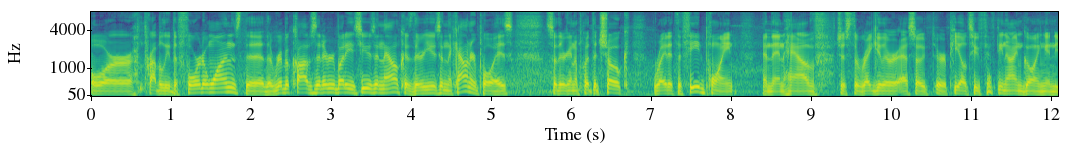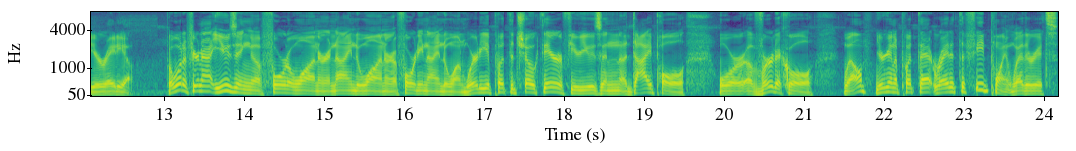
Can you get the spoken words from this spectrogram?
or probably the 4 to 1s, the, the Rybakovs that everybody's using now because they're using the counterpoise. So they're going to put the choke right at the feed point and then have just the regular SO or PL259 going into your radio. But what if you're not using a 4 to 1 or a 9 to 1 or a 49 to 1? Where do you put the choke there if you're using a dipole or a vertical? Well, you're going to put that right at the feed point, whether it's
